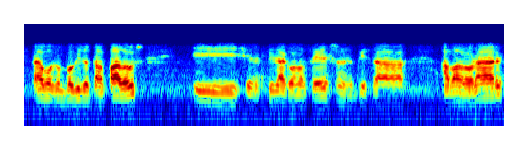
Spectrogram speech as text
estábamos un poquito tapados y se nos empieza a conocer, se nos empieza a valorar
